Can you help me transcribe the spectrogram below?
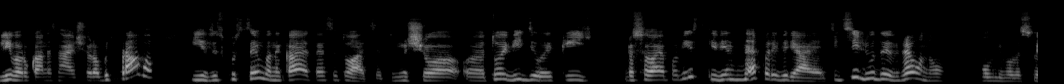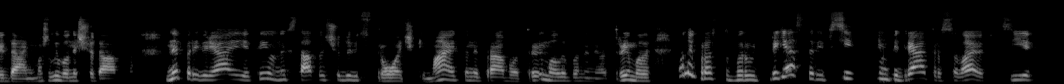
ліва рука не знає, що робить право. І в зв'язку з цим виникає та ситуація, тому що е, той відділ, який розсилає повістки, він не перевіряє. Ті ці люди вже оновлювали свої дані, можливо, нещодавно. Не перевіряє, який у них статус щодо відстрочки, мають вони право, отримали вони, не отримали. Вони просто беруть реєстр і всім підряд розсилають ці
